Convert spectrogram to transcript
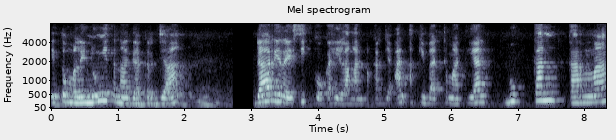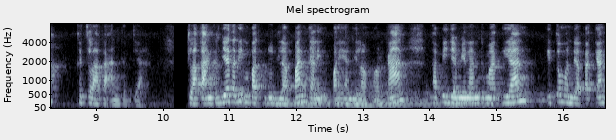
itu melindungi tenaga kerja dari resiko kehilangan pekerjaan akibat kematian bukan karena kecelakaan kerja kecelakaan kerja tadi 48 kali upah yang dilaporkan, tapi jaminan kematian itu mendapatkan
